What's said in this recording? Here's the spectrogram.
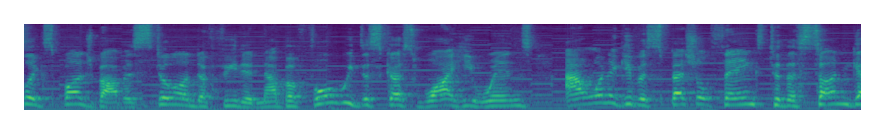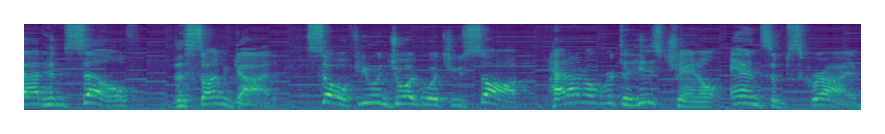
Like SpongeBob is still undefeated. Now, before we discuss why he wins, I want to give a special thanks to the Sun God himself, the Sun God. So, if you enjoyed what you saw, head on over to his channel and subscribe.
